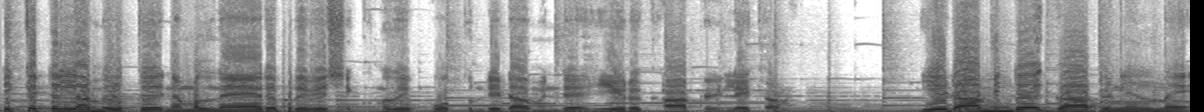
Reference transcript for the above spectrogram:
ടിക്കറ്റ് എല്ലാം എടുത്ത് നമ്മൾ നേരെ പ്രവേശിക്കുന്നത് പോത്തുണ്ടി ഡാമിന്റെ ഈ ഒരു ഗാർഡനിലേക്കാണ് ഈ ഡാമിന്റെ ഗാർഡനിൽ നിന്ന്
